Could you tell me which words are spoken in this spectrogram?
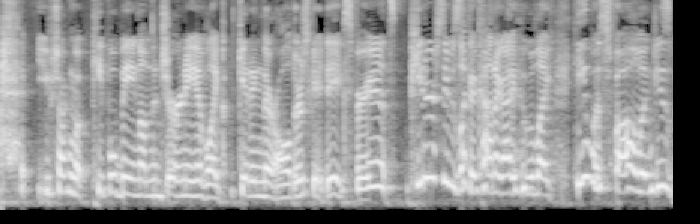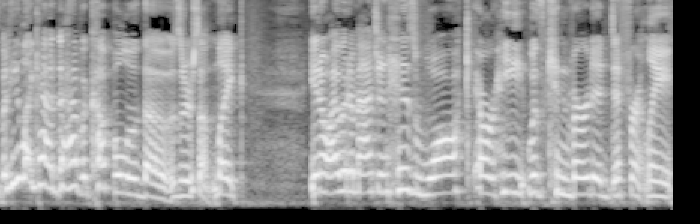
you're talking about people being on the journey of like getting their Aldersgate Day experience. Peter seems like a kind of guy who like he was following Jesus, but he like had to have a couple of those or something. Like, you know, I would imagine his walk or he was converted differently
